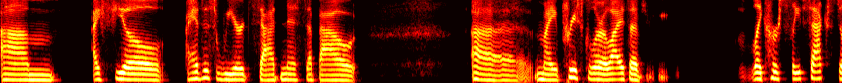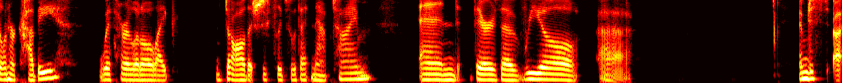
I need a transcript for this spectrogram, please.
Um, I feel I have this weird sadness about uh, my preschooler Eliza, like her sleep sack still in her cubby with her little like doll that she sleeps with at nap time. And there's a real, uh, I'm just, uh,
